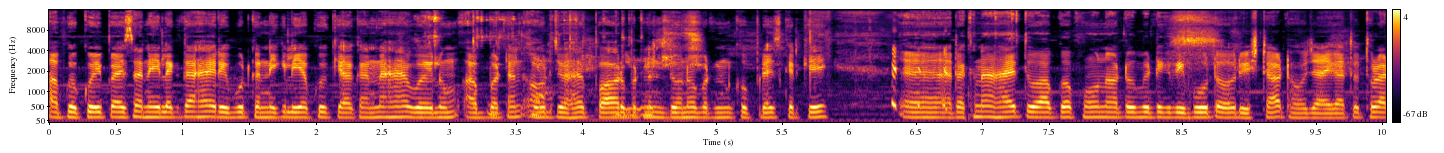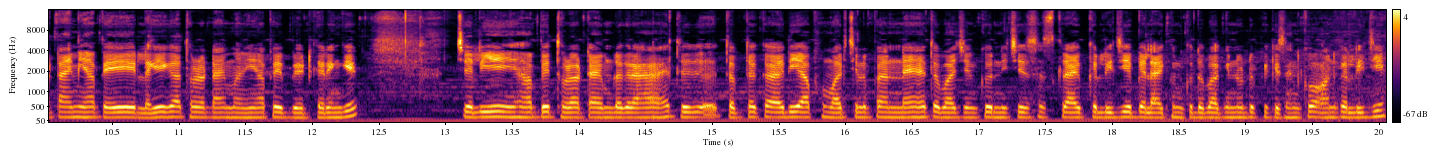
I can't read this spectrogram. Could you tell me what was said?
आपको कोई पैसा नहीं लगता है, रिबूट करने के लिए आपको क्या करना है, वॉल्यूम अप बटन और जो है पावर बटन दोनों बटन को प्रेस करके रखना है तो आपका फ़ोन ऑटोमेटिक रिबूट और स्टार्ट हो जाएगा। तो थोड़ा टाइम यहाँ पे लगेगा, थोड़ा टाइम हम यहाँ पे वेट करेंगे। चलिए यहाँ पे थोड़ा टाइम लग रहा है तो तब तक यदि आप हमारे चैनल पर नए हैं तो हमारे चैनल को नीचे सब्सक्राइब कर लीजिए, बेल आइकन को दबा के नोटिफिकेशन को ऑन कर लीजिए,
